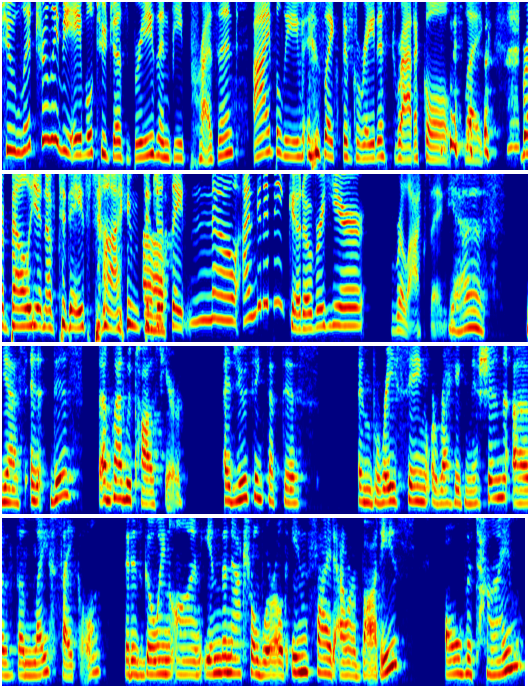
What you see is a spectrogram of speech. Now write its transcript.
to literally be able to just breathe and be present, I believe is like the greatest radical like rebellion of today's time to uh, just say, no, I'm going to be good over here, relaxing. Yes. Yes. And this I'm glad we paused here. I do think that this embracing or recognition of the life cycle that is going on in the natural world inside our bodies all the time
